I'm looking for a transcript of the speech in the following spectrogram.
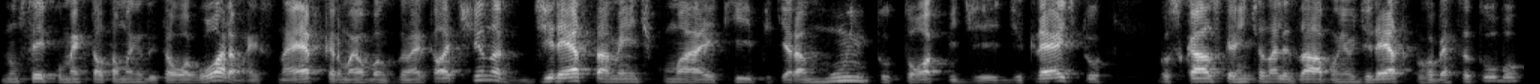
não sei como é que está o tamanho do Itaú agora, mas na época era o maior banco da América Latina, diretamente com uma equipe que era muito top de, de crédito, os casos que a gente analisava iam direto para o Roberto Setúbal.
